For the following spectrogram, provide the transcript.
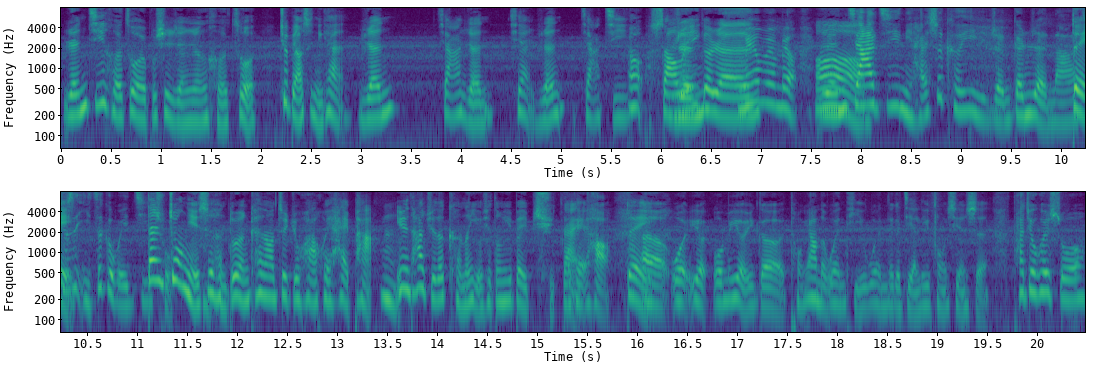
人机合作而不是人人合作？就表示你看人。加人，现在人加鸡哦，少了一个人，没有没有没有，人加鸡，你还是可以人跟人呐、啊，对，就是以这个为基础。但重点是，很多人看到这句话会害怕，嗯，因为他觉得可能有些东西被取代。OK，好，对，呃，我有我们有一个同样的问题问这个简立峰先生，他就会说，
